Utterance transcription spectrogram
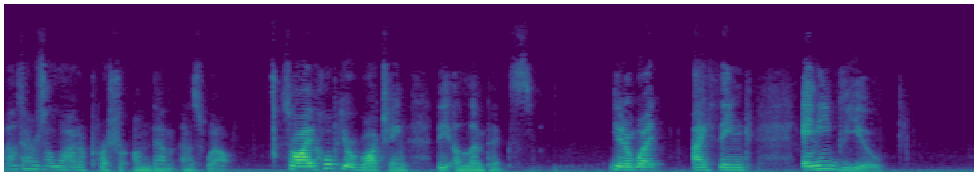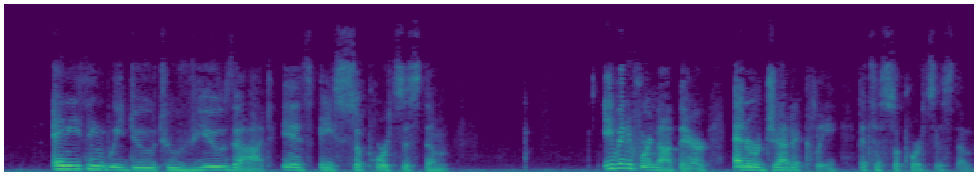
Well, there's a lot of pressure on them as well. So I hope you're watching the Olympics. You know what? I think any view anything we do to view that is a support system. Even if we're not there, energetically, it's a support system.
